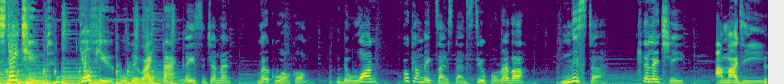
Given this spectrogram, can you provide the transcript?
Stay tuned. Your view will be right back. Ladies and gentlemen, make welcome the one who can make time stand still forever, Mr. Kelechi Amadi.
